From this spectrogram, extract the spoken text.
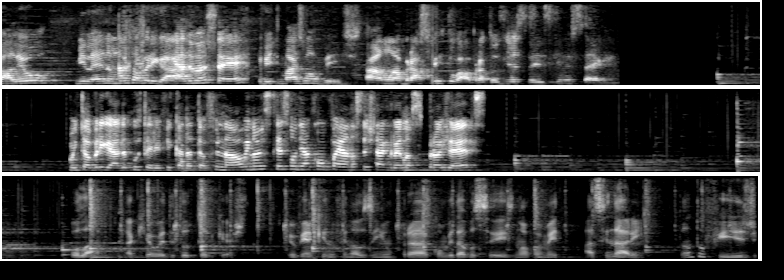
Valeu, Milena, muito obrigado. Obrigada a você. Convite mais uma vez, tá? Um abraço virtual para todos vocês que nos seguem. Muito obrigada por terem ficado até o final e não esqueçam de acompanhar nosso Instagram, nossos projetos. Olá, aqui é o editor do podcast. Eu vim aqui no finalzinho para convidar vocês novamente a assinarem tanto o feed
